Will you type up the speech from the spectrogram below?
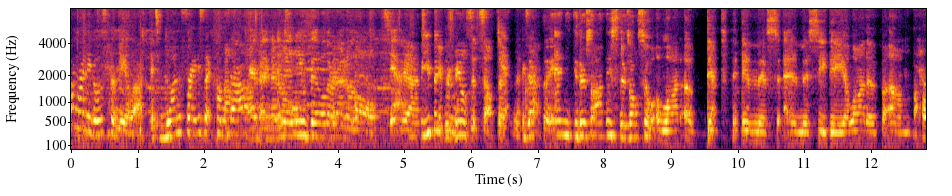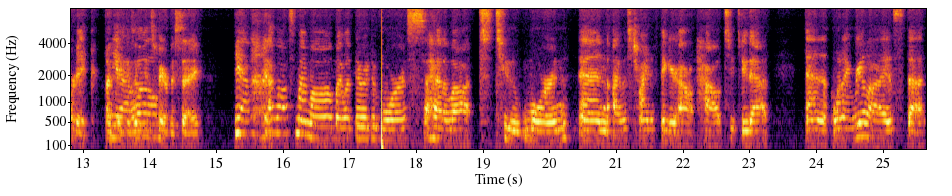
songwriting goes for me a lot. It's one phrase that comes Uh-huh. out, And and, then then you build around it evolves. Yeah. Yeah. You've been- it reveals itself, Yeah, doesn't it? exactly. And there's obvious, there's also a lot of depth in this in this CD, a lot of um, heartache. I Yeah, think is, it's fair to say. Yeah, Yeah. I lost my mom. I went through a divorce. I had a lot to mourn, and I was trying to figure out how to do that. And when I realized that,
